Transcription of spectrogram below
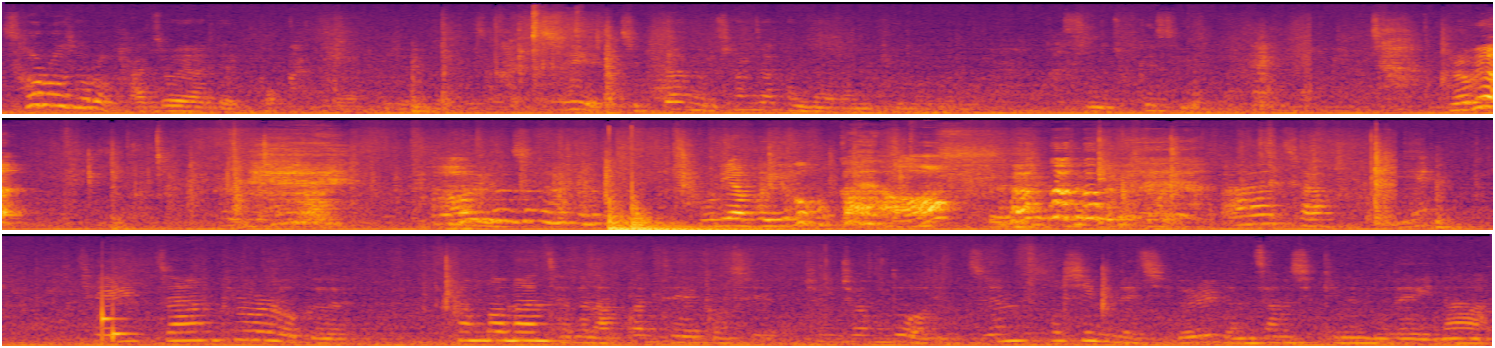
서로 서로 봐줘야 될 것 같아요. 그래서 같이 집단으로 창작한다는 기분으로 갔으면 좋겠습니다. 자, 그러면 아유, 우리 한번 읽어볼까요? 아, 자. 네. 제1장 프롤로그 평범한 작은 아파트의 거실 충청도 어디쯤 소시민의 집을 연상시키는 무대이나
